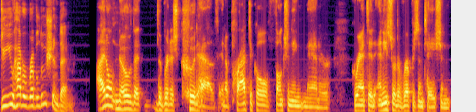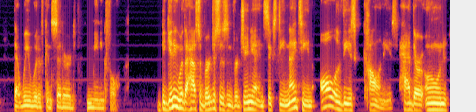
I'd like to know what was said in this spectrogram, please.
Do you have a revolution then? I don't know that the British could have, in a practical, functioning manner, granted any sort of representation that we would have considered meaningful. Beginning with the House of Burgesses in Virginia in 1619, all of these colonies had their own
